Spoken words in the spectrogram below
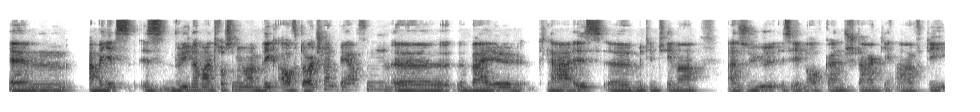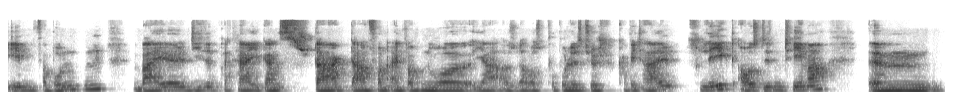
Ähm, aber jetzt ist, würde ich noch mal, trotzdem noch mal einen Blick auf Deutschland werfen, äh, weil klar ist, äh, mit dem Thema Asyl ist eben auch ganz stark die AfD eben verbunden, weil diese Partei ganz stark davon einfach nur, ja, also daraus populistisch Kapital schlägt aus diesem Thema. Ähm,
